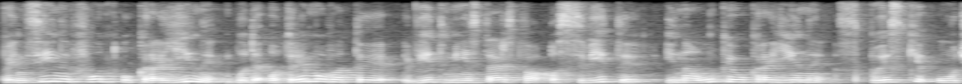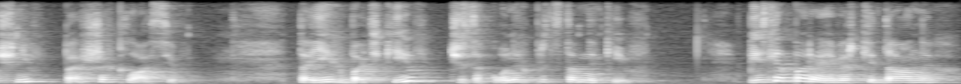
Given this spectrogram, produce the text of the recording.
Пенсійний фонд України буде отримувати від Міністерства освіти і науки України списки учнів перших класів та їх батьків чи законних представників. Після перевірки даних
